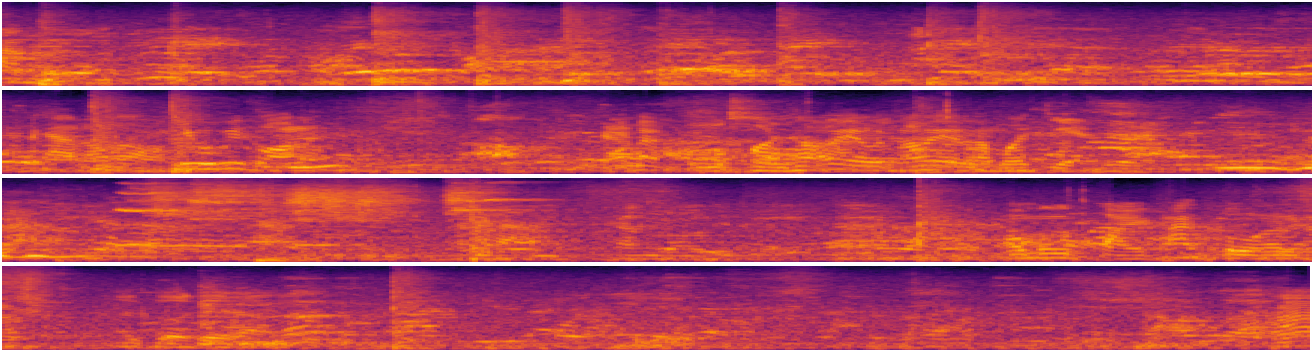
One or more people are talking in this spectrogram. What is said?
รับด้วยถามเราคิวพี่สอนเลยแต่แบบคนเท่าเอวเท่าเอวกับโมเจียเลยเอามือปล่อยข้างตัวเลยครับตัวเดียวอ่า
